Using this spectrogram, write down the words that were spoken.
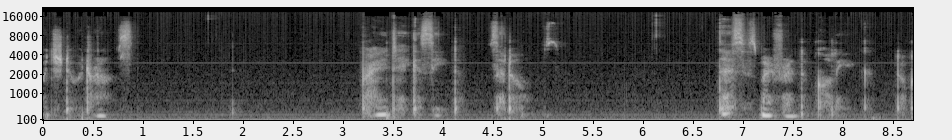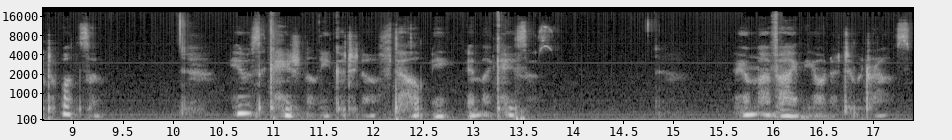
which to address. Pray take a seat, said Holmes. This is my friend and colleague, Dr. Watson. He was occasionally good enough to help me in my cases. Whom have I the honour to address?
